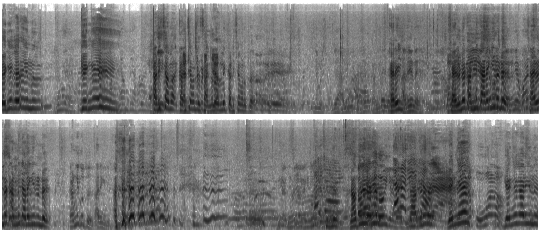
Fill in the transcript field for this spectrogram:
ഗംഗ കരയുന്നു. ഗംഗ. കടിച്ചമ കടിച്ചമർത്ത. സങ്കടമുള്ളിൽ കടിച്ചമർത്ത. കരയും. ശരുവിന്റെ കണ്ണ് കലങ്ങിയിട്ടുണ്ട്. ശരുവിന്റെ കണ്ണ് കലങ്ങിയിട്ടുണ്ട്. കണ്ണിക്കുത്ത് ആരെങ്കിലും. നാത്തൂന് കരയാ നാത്തൂന് ഗംഗ ഗംഗ കരയുന്നു.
